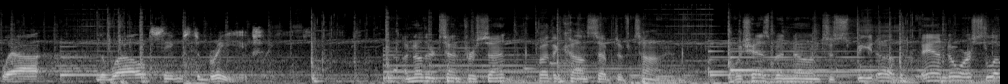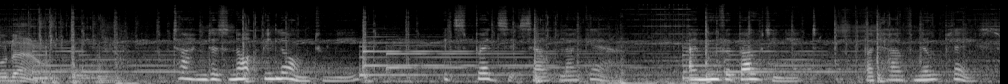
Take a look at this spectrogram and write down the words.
where the world seems to breathe. Another 10% by the concept of time, which has been known to speed up and or slow down. Time does not belong to me. It spreads itself like air. I move about in it, but have no place.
